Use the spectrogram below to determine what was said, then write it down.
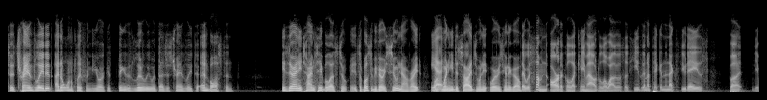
to translate it. I don't want to play for New York. I think it's literally what that just translates to, and Boston. Is there any timetable as to? It's supposed to be very soon now, right? When- Yeah. When, he decides when he, where he's going to go. There was some article that came out a little while ago that said he's going to pick in the next few days, but you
